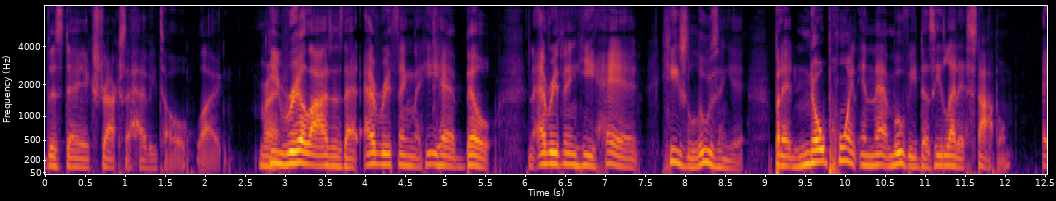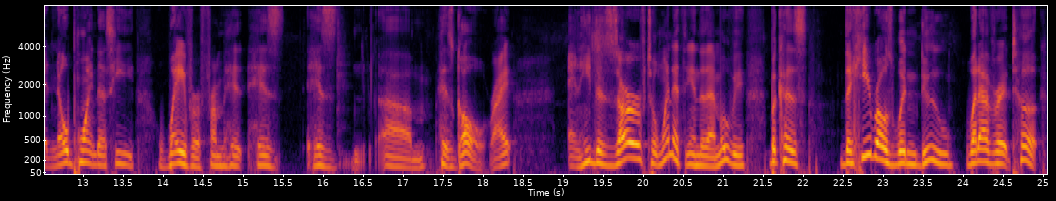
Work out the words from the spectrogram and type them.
this day extracts a heavy toll. Like, He realizes that everything that he had built and everything he had, he's losing it. But at no point in that movie does he let it stop him. At no point does he waver from his his his um his goal, right? And he deserved to win at the end of that movie because the heroes wouldn't do whatever it took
